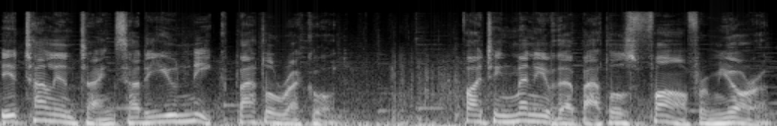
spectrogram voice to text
the Italian tanks had a unique battle record, fighting many of their battles far from Europe.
